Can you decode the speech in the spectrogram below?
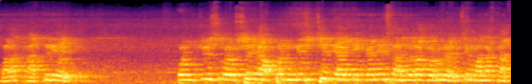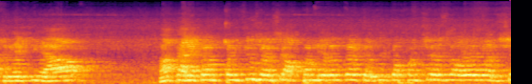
मला खात्री आहे पंचवीस वर्ष आपण निश्चित या ठिकाणी साजरा करू याची मला खात्री आहे की हा हा कार्यक्रम पंचवीस वर्ष आपण निरंतर ठेवतो तो पंचवीस वर्ष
